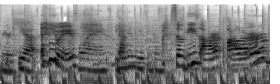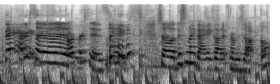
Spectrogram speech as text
Weird. Yeah. Anyways, Why? Yeah. Why didn't you think of so these are our, purses. Our purses. So this is my bag. I got it from Zara. Oh,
